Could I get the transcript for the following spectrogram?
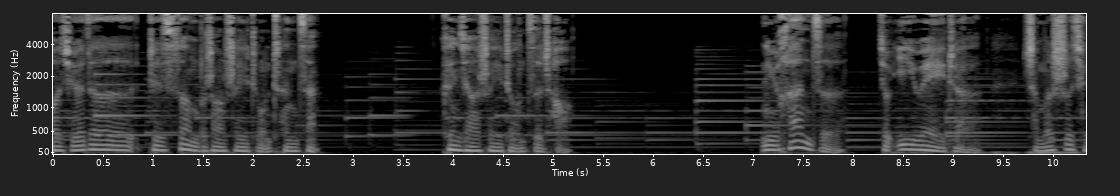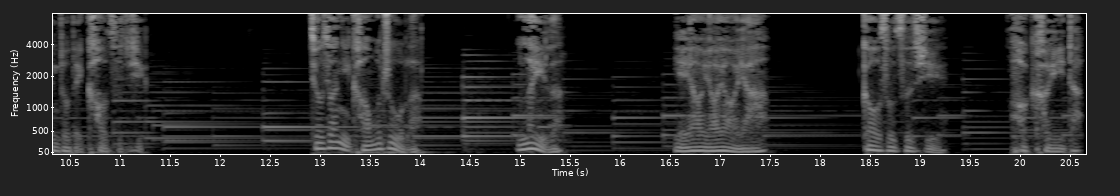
我觉得这算不上是一种称赞，更像是一种自嘲。女汉子就意味着。什么事情都得靠自己，就算你扛不住了，累了，也要咬咬牙，告诉自己，我可以的。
